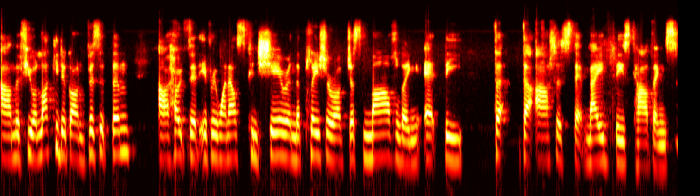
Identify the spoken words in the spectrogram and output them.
um, if you're lucky to go and visit them, I hope that everyone else can share in the pleasure of just marvelling at the, the, the artists that made these carvings.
